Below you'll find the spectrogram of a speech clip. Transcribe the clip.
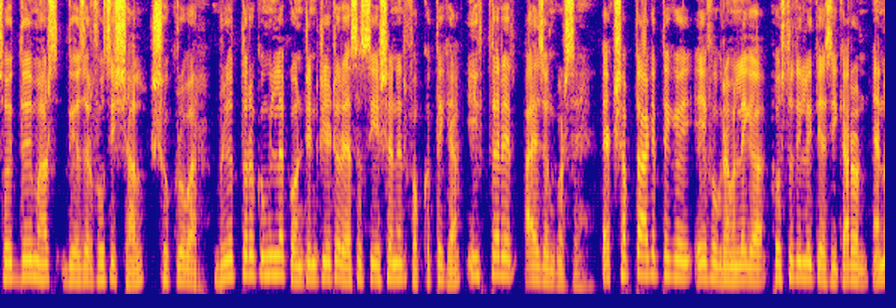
চোদ্দই মার্চ দুই হাজার পঁচিশ সাল, শুক্রবার। বৃহত্তর কুমিল্লা কন্টেন্ট ক্রিয়েটর অ্যাসোসিয়েশনের পক্ষ থেকে ইফতারের আয়োজন করছে। এক সপ্তাহ আগের থেকেই এই প্রোগ্রামের লেগা প্রস্তুতি লইতে আছি, কারণ এন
